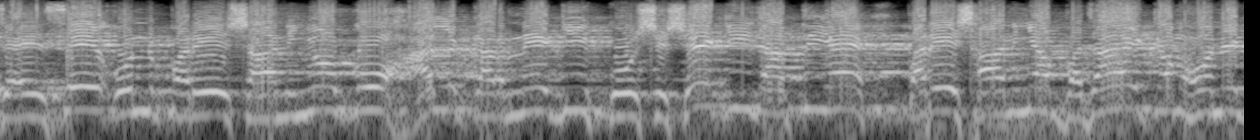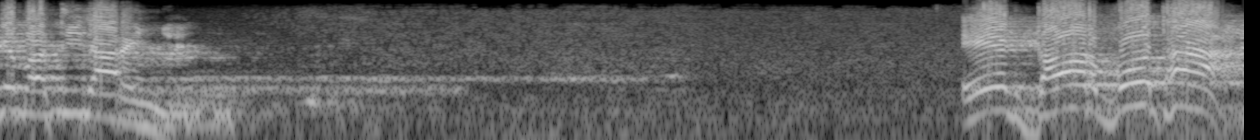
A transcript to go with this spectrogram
جیسے ان پریشانیوں کو حل کرنے کی کوششیں کی جاتی ہیں، پریشانیاں بجائے کم ہونے کے بڑھتی جا رہی ہیں۔ ایک دور وہ تھا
